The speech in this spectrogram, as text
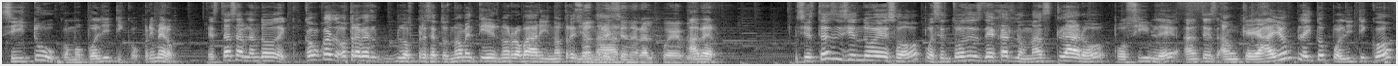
si tú como político, primero, estás hablando de, ¿cómo, otra vez los preceptos, no mentir, no robar y no No traicionar. traicionar al pueblo. A ver, si estás diciendo eso, pues entonces dejas lo más claro posible antes, aunque haya un pleito político,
